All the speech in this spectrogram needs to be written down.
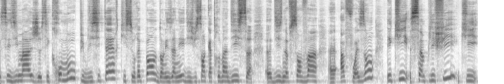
ces images, ces chromos publicitaires qui se répandent dans les années 1890-1920 à foison et qui simplifie, qui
